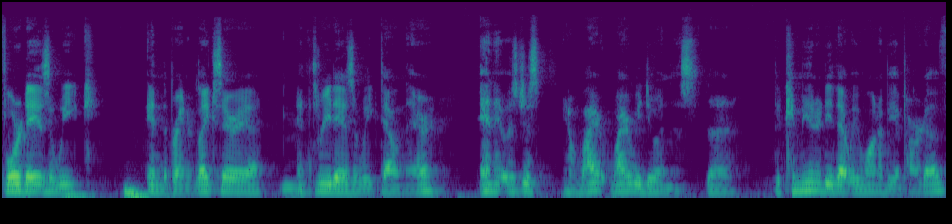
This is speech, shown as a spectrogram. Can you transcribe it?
four days a week in the Brainerd Lakes area and three days a week down there, and it was just you know why why are we doing this? The the community that we want to be a part of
